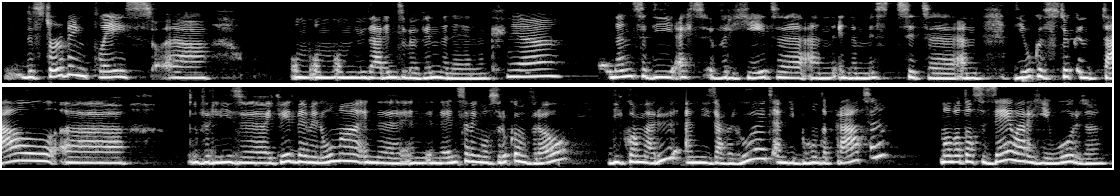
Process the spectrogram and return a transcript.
disturbing place. Uh, om, om, om nu daarin te bevinden eigenlijk. Ja. Mensen die echt vergeten en in de mist zitten en die ook een stuk een taal uh, verliezen. Ik weet bij mijn oma in de, in, in de instelling was er ook een vrouw die kwam naar u en die zag er goed uit en die begon te praten. Maar wat dat ze zei waren geen woorden.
